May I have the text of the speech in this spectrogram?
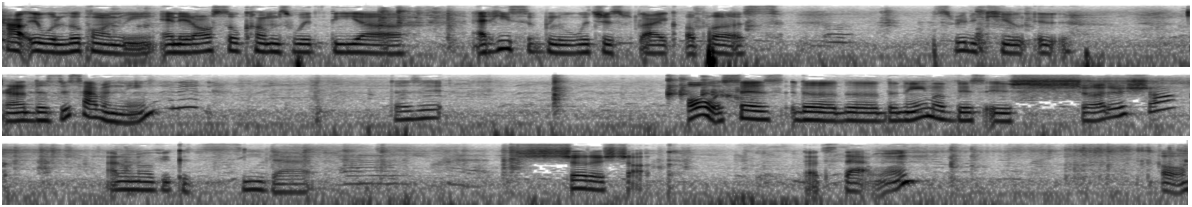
how it would look on me, and it also comes with the uh, adhesive glue, which is like a plus. It's really cute. It, uh, does this have a name on it? Does it? Oh, it says the the the name of this is Shutter Shock. I don't know if you could see that. Shutter Shock. That's that one. Oh,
